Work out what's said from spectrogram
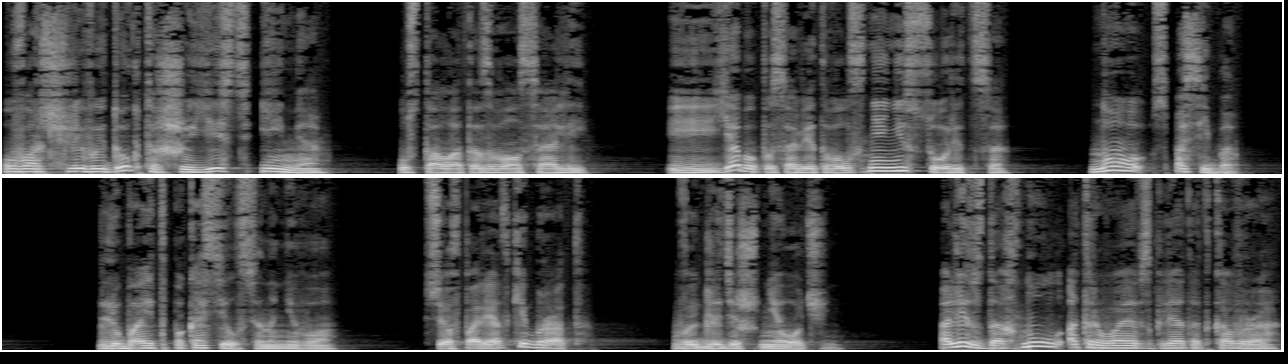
«У ворчливой докторши есть имя», — устало отозвался Али. «И я бы посоветовал с ней не ссориться. Но спасибо». Любайт покосился на него. «Все в порядке, брат? Выглядишь не очень». Али вздохнул, отрывая взгляд от ковра.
